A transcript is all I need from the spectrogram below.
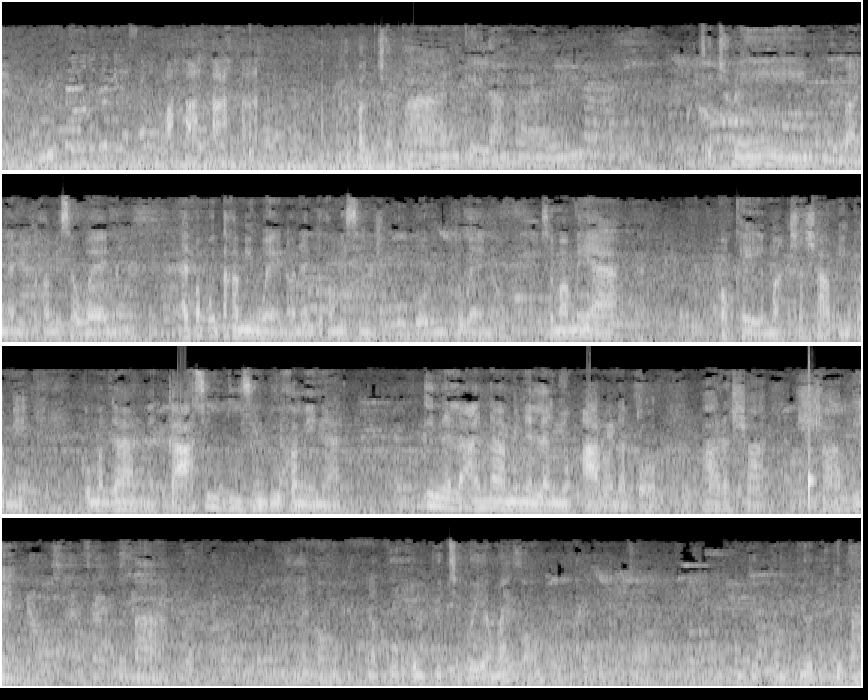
Kapag Japan, kailangan magsa-train. Diba? Nandito kami sa Ueno. Ay, papunta kami Ueno. Nandito kami Shinjuku, going to Ueno. So mamaya, okay, magsha-shopping kami. Kumaga, nagkasundo-sundo kami na inalaan namin na lang yung araw na to para siya shopping. Diba? Ayan, oh. Nagko-compute si Kuya Mike, oh. Compute-compute, di ba?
